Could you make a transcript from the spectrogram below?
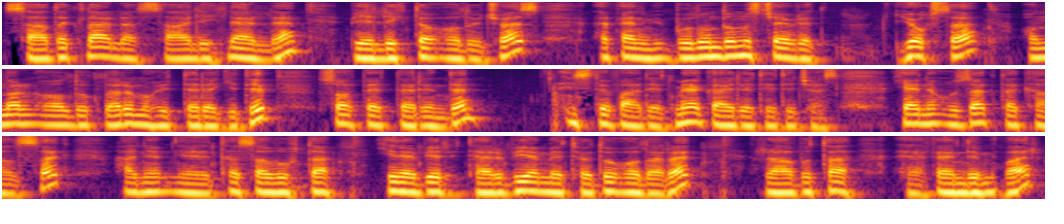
sadıklarla, salihlerle birlikte olacağız. Efendim bulunduğumuz çevre yoksa onların oldukları muhitlere gidip sohbetlerinden istifade etmeye gayret edeceğiz. Yani uzakta kalsak hani e, tasavvufta yine bir terbiye metodu olarak rabıta efendim var.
